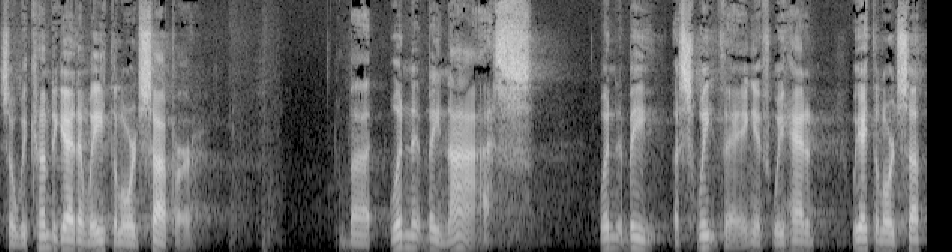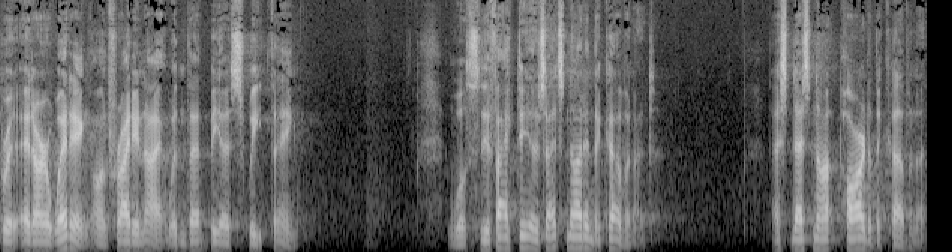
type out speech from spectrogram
so we come together and we eat the Lord's Supper. But wouldn't it be nice? Wouldn't it be a sweet thing if we had we ate the Lord's Supper at our wedding on Friday night? Wouldn't that be a sweet thing? Well, see, the fact is, that's not in the covenant. That's, that's not part of the covenant.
